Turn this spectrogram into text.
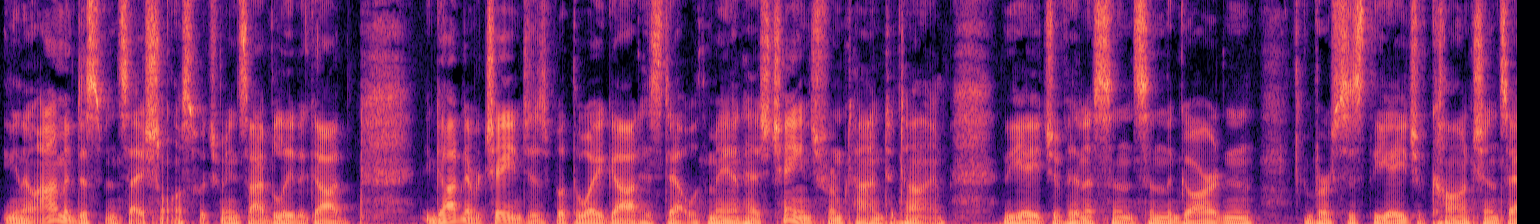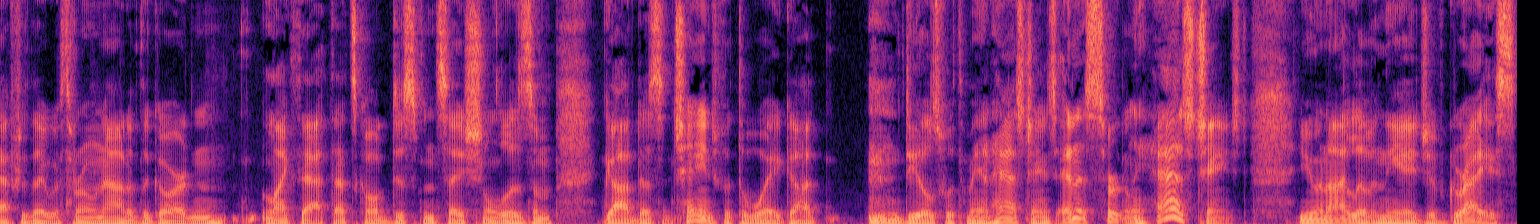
you know I'm a dispensationalist, which means I believe that God God never changes, but the way God has dealt with man has changed from time to time. The age of innocence in the garden versus the age of conscience after they were thrown out of the garden, like that. That's called dispensationalism. God doesn't change, but the way God deals with man has changed, and it certainly has changed. You and I live in the age of grace.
